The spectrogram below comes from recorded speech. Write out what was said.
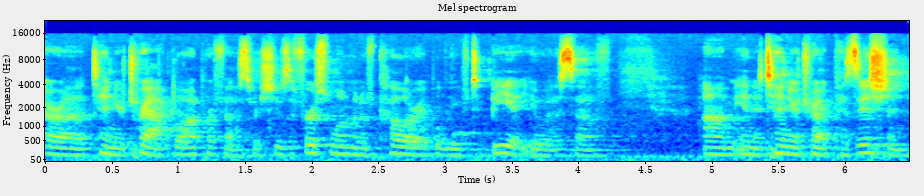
or a tenure track law professor. She was the first woman of color, I believe, to be at USF um, in a tenure track position.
